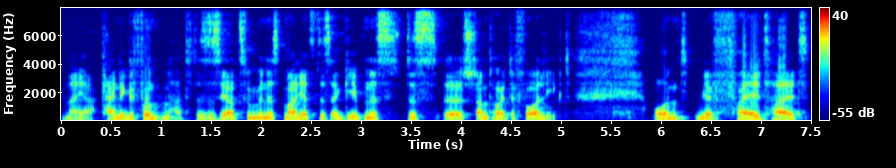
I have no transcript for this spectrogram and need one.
naja, keine gefunden hat. Das ist ja zumindest mal jetzt das Ergebnis, das äh, Stand heute vorliegt. Und mir fällt halt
